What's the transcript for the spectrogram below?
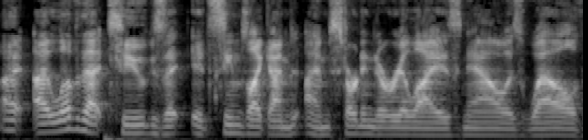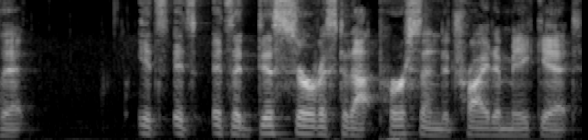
I, I love that too because it, it seems like I'm I'm starting to realize now as well that it's it's it's a disservice to that person to try to make it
